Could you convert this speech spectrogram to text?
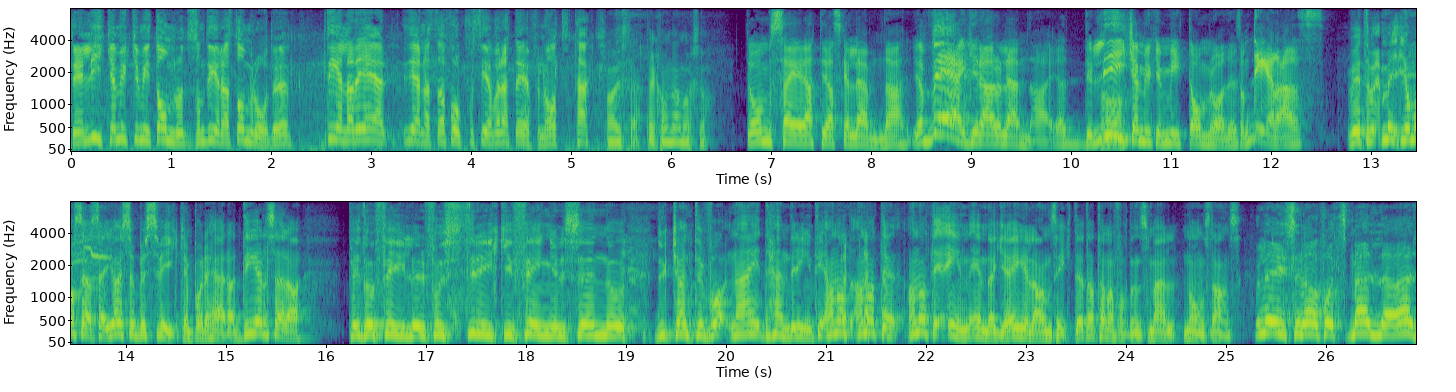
Det är lika mycket mitt område som deras område. Dela det här gärna så att folk får se vad detta är för något. Tack! Ja, just det. Där kom den också. De säger att jag ska lämna. Jag vägrar att lämna. Jag- Det är lika mycket mitt område som deras. Vet du, vad, men jag måste säga så här, jag är så besviken på det här. Dels så här, pedofiler får stryk i fängelsen och du kan inte vara... Nej, det händer ingenting. Han har, han, har inte, han har inte en enda grej i hela ansiktet att han har fått en smäll någonstans. Polisen har fått smällar!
